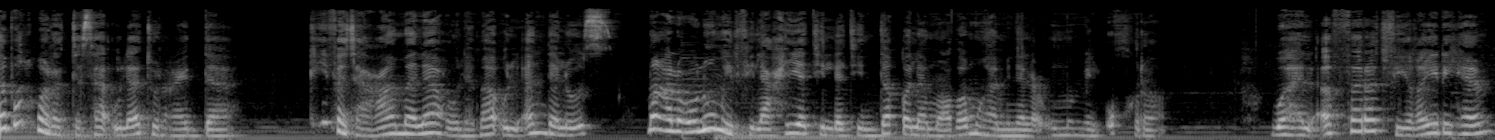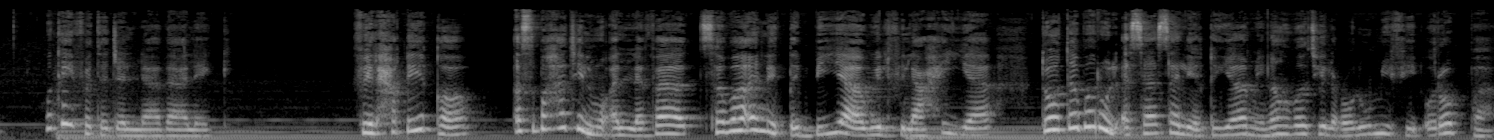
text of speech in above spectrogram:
تبلورت تساؤلات عدة كيف تعامل علماء الأندلس مع العلوم الفلاحية التي انتقل معظمها من الأمم الأخرى؟ وهل أثرت في غيرهم؟ وكيف تجلى ذلك؟ في الحقيقة أصبحت المؤلفات سواء الطبية أو الفلاحية تعتبر الأساس لقيام نهضة العلوم في أوروبا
